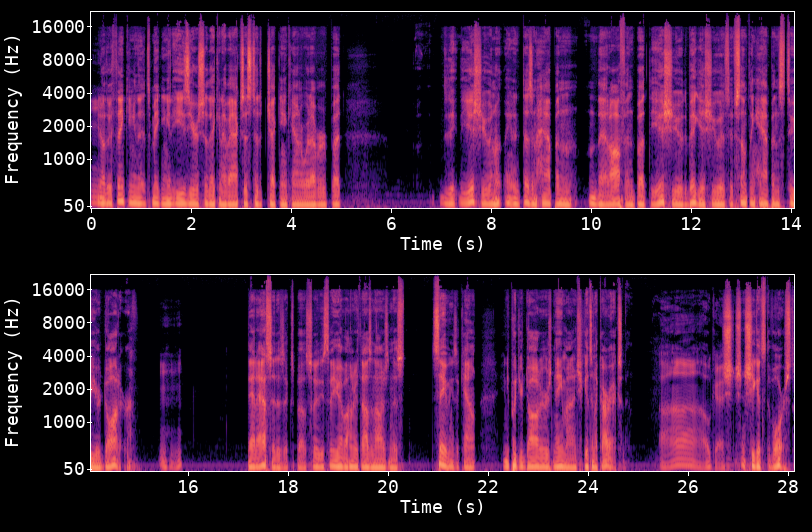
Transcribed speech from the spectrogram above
you know, they're thinking that it's making it easier so they can have access to the checking account or whatever. But the the issue, and, and it doesn't happen that often, but the issue, the big issue is if something happens to your daughter, Mm-hmm. that asset is exposed. So you say you have hundred thousand dollars in this savings account, and you put your daughter's name on it, she gets in a car accident. Ah, okay. Sh- sh- She gets divorced.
